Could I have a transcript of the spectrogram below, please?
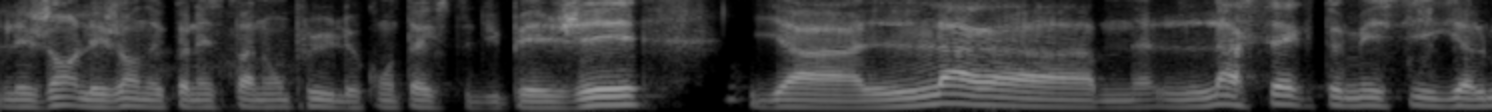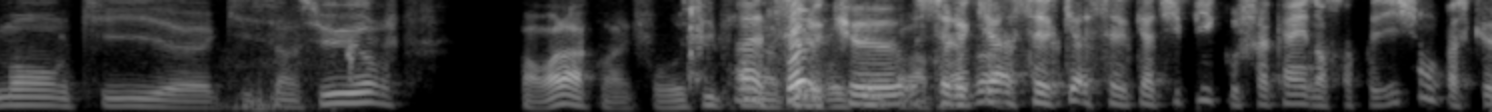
les gens, les gens ne connaissent pas non plus le contexte du PSG. Il y a la, la secte Messi également qui, euh, qui s'insurge voilà, quoi. il faut aussi prendre. c'est le, cas, c'est le cas, c'est le cas typique où chacun est dans sa position parce que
